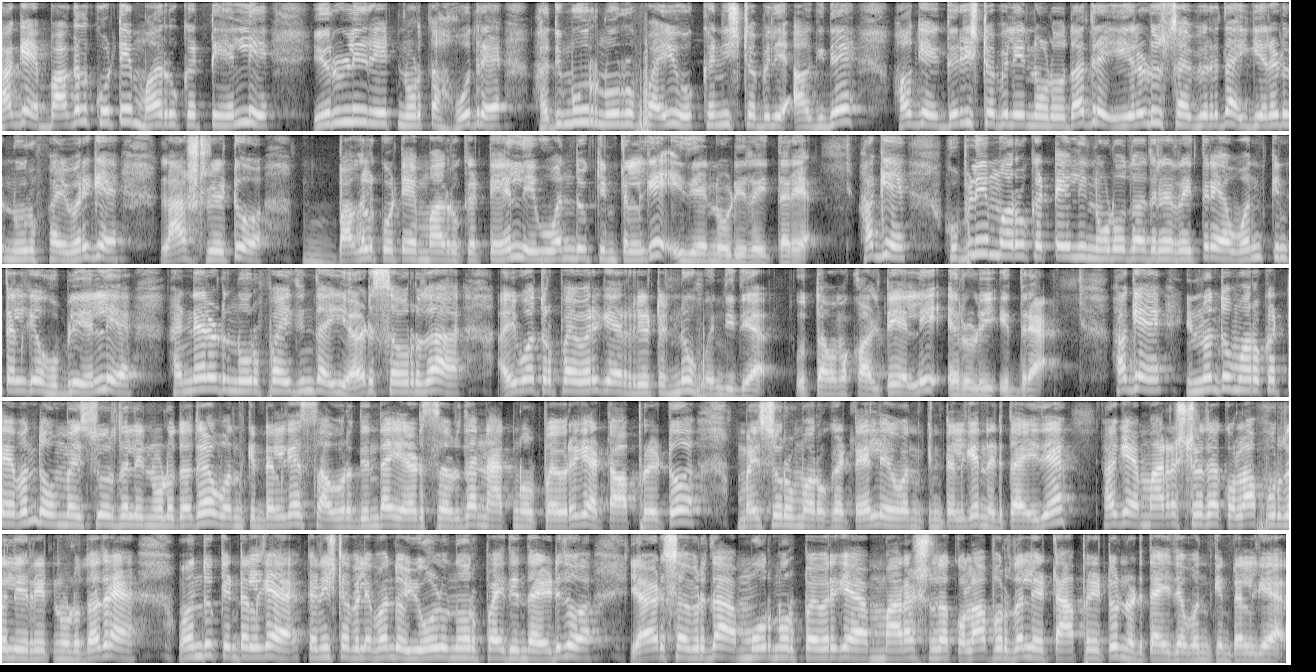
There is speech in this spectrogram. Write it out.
ಹಾಗೆ ಬಾಗಲಕೋಟೆ ಮಾರುಕಟ್ಟೆಯಲ್ಲಿ ಈರುಳ್ಳಿ ರೇಟ್ ನೋಡ್ತಾ ಹೋದರೆ ಹದಿಮೂರು ನೂರು ರೂಪಾಯಿಯು ಕನಿಷ್ಠ ಬೆಲೆ ಆಗಿದೆ. ಹಾಗೆ ಗರಿಷ್ಠ ಬೆಲೆ ನೋಡೋದಾದರೆ ಎರಡು ಸಾವಿರದ ಎರಡು ನೂರು ರೂಪಾಯಿವರೆಗೆ ಲಾಸ್ಟ್ ರೇಟು ಬಾಗಲಕೋಟೆ ಮಾರುಕಟ್ಟೆಯಲ್ಲಿ ಒಂದು ಕ್ವಿಂಟಲ್ಗೆ ಇದೆ ನೋಡಿ ರೈತರೆ. ಹಾಗೆ ಹುಬ್ಳಿ ಮಾರುಕಟ್ಟೆಯಲ್ಲಿ ನೋಡೋದಾದರೆ ರೈತರೆ, ಒಂದು ಕ್ವಿಂಟಲ್ಗೆ ಹುಬ್ಳಿಯಲ್ಲಿ ಹನ್ನೆರಡು ನೂರು ರೂಪಾಯಿದಿಂದ ಎರಡು ಸಾವಿರದ ಐವತ್ತು ರೂಪಾಯಿವರೆಗೆ ರೇಟನ್ನು ಹೊಂದಿದೆ. ಉತ್ತಮ ಕ್ವಾಲಿಟಿಯಲ್ಲಿ ಈರುಳ್ಳಿ ಇದ್ದರೆ ಹಾಗೆ ಇನ್ನೊಂದು ಮಾರುಕಟ್ಟೆ ಬಂದು ಮೈಸೂರದಲ್ಲಿ ನೋಡೋದಾದರೆ ಒಂದು ಕ್ವಿಂಟಲ್ಗೆ ಸಾವಿರದಿಂದ ಎರಡು ಸಾವಿರದ ನಾಲ್ಕುನೂರು ರೂಪಾಯಿವರೆಗೆ ಟಾಪ್ ರೇಟು ಮೈಸೂರು ಮಾರುಕಟ್ಟೆಯಲ್ಲಿ ಒಂದು ಕ್ವಿಂಟಲ್ಗೆ ನಡೀತಾ ಇದೆ. ಹಾಗೆ ಮಹಾರಾಷ್ಟ್ರದ ಕೊಲ್ಹಾಪುರದಲ್ಲಿ ರೇಟ್ ನೋಡೋದಾದರೆ ಒಂದು ಕ್ವಿಂಟಲ್ಗೆ ಕನಿಷ್ಠ ಬೆಲೆ ಬಂದು ಏಳುನೂರು ರೂಪಾಯಿದಿಂದ ಹಿಡಿದು ಎರಡು ಸಾವಿರದ ಮೂರುನೂರು ರೂಪಾಯಿವರೆಗೆ ಮಹಾರಾಷ್ಟ್ರದ ಕೊಲ್ಹಾಪುರದಲ್ಲಿ ಟಾಪ್ ರೇಟು ನಡೀತಾ ಇದೆ ಒಂದು ಕ್ವಿಂಟಲ್ಗೆ.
